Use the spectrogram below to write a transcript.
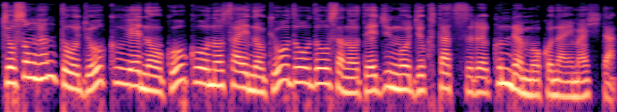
朝鮮半島上空への航行の際の共同動作の手順を熟達する訓練も行いました。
